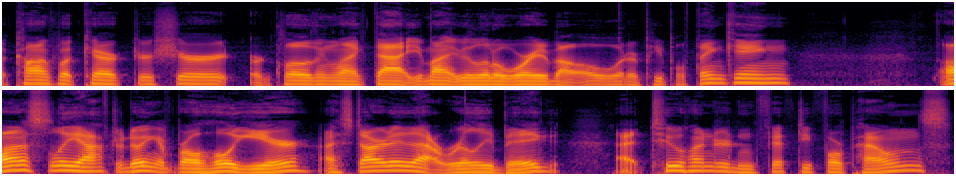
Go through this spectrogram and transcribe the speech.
a comic book character shirt or clothing like that, you might be a little worried about oh, what are people thinking? Honestly, after doing it for a whole year, I started at really big at 254 pounds,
